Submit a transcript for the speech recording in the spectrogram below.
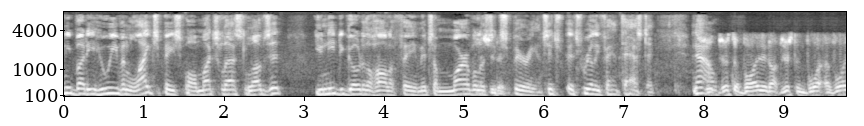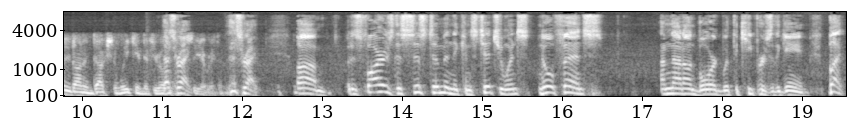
anybody who even likes baseball, much less loves it, you need to go to the Hall of Fame. It's a marvelous Yes, experience. It's it's really fantastic. Now, Just avoid it. Just avo- avoid it on induction weekend if you're That's want right. to see everything. That's right. Um, but as far as the system and the constituents, no offense, I'm not on board with the keepers of the game. But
